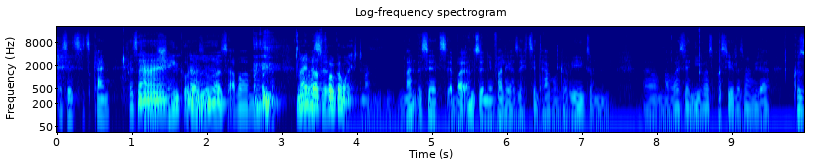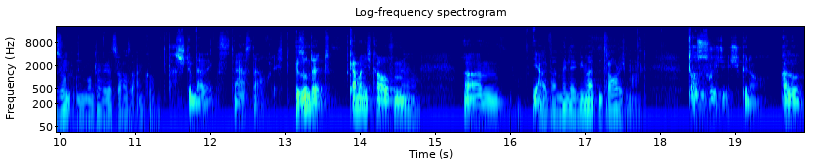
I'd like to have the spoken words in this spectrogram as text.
Das ist jetzt, jetzt kein, ist jetzt kein Nein, Geschenk oder nein. sowas, aber man, Nein, aber du hast vollkommen recht. Man, man ist jetzt bei uns in dem Fall ja 16 Tage unterwegs und äh, man weiß ja nie, was passiert, dass man wieder gesund und munter wieder zu Hause ankommt. Das stimmt allerdings. Da hast du auch recht. Gesundheit kann man nicht kaufen. Ja. Ähm, ja, Weil, weil man ja niemanden traurig machen. das ist richtig, genau. Also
